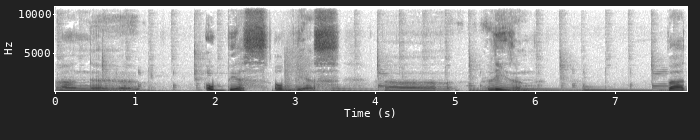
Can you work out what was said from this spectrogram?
and uh, obvious obvious uh, reason. But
